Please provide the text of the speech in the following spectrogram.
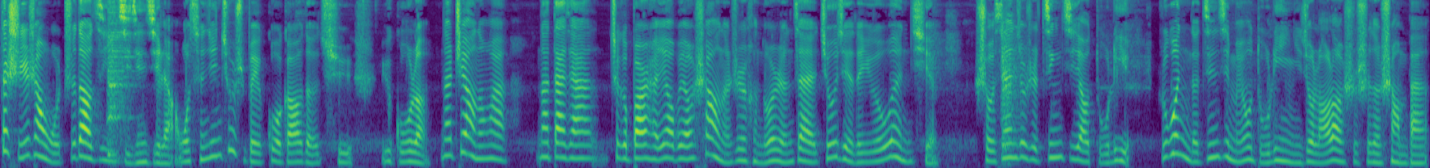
但实际上我知道自己几斤几两，我曾经就是被过高的去预估了。那这样的话。那大家这个班还要不要上呢？这是很多人在纠结的一个问题。首先就是经济要独立，如果你的经济没有独立，你就老老实实的上班，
